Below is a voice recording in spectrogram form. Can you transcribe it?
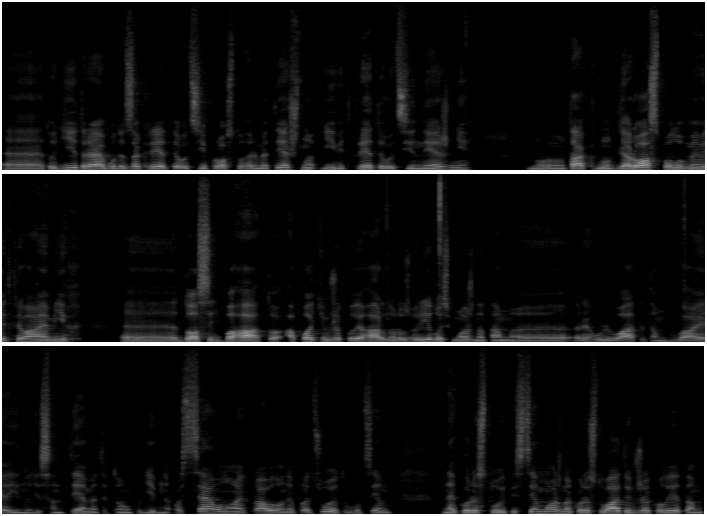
Е, тоді треба буде закрити оці просто герметично і відкрити оці нижні. Ну, так, ну, для розпалу ми відкриваємо їх е, досить багато, а потім, вже коли гарно розгорілось, можна там е, регулювати, там буває іноді сантиметр і тому подібне. Ось це воно, як правило, не працює, тому цим не користуйтесь. Цим можна користувати вже коли там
